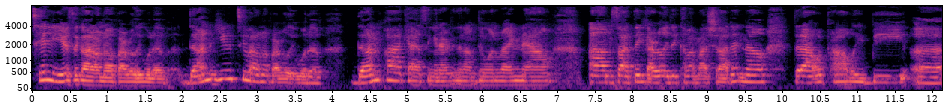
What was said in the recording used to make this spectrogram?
10 years ago, I don't know if I really would have done YouTube. I don't know if I really would have done podcasting and everything that I'm doing right now. Um, so I think I really did come out of my shell. I didn't know that I would probably be uh,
